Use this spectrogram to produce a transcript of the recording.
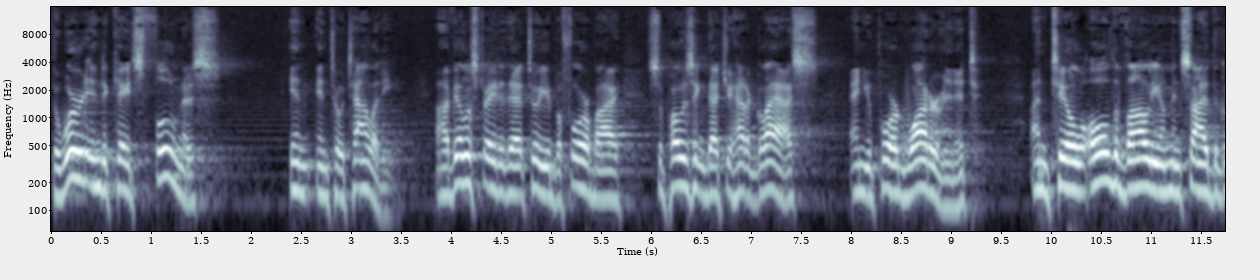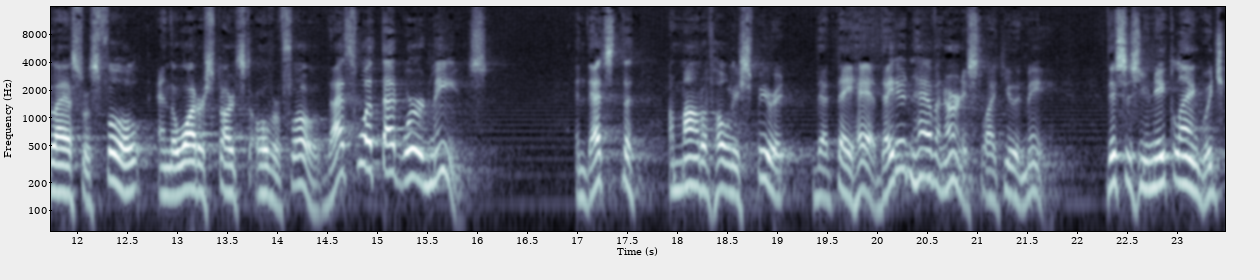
The word indicates fullness in, in totality. I've illustrated that to you before by supposing that you had a glass and you poured water in it until all the volume inside the glass was full and the water starts to overflow. That's what that word means. And that's the amount of Holy Spirit that they had. They didn't have an earnest like you and me. This is unique language.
